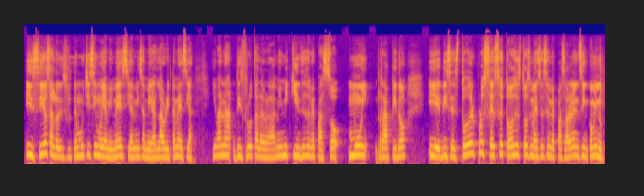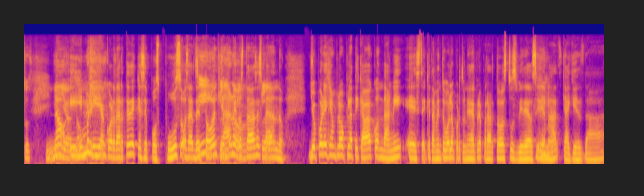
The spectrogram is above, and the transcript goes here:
Y sí, o sea, lo disfruté muchísimo y a mí me decían mis amigas, Laurita me decía, Ivana, disfrútalo, de verdad. A mí mi 15 se me pasó muy rápido y dices, todo el proceso de todos estos meses se me pasaron en cinco minutos. No, y, acordarte de que se pospuso, o sea, de todo el tiempo que lo estabas esperando. Yo, por ejemplo, platicaba con Dani, este, que también tuvo la oportunidad de preparar todos tus videos y demás, que aquí está.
